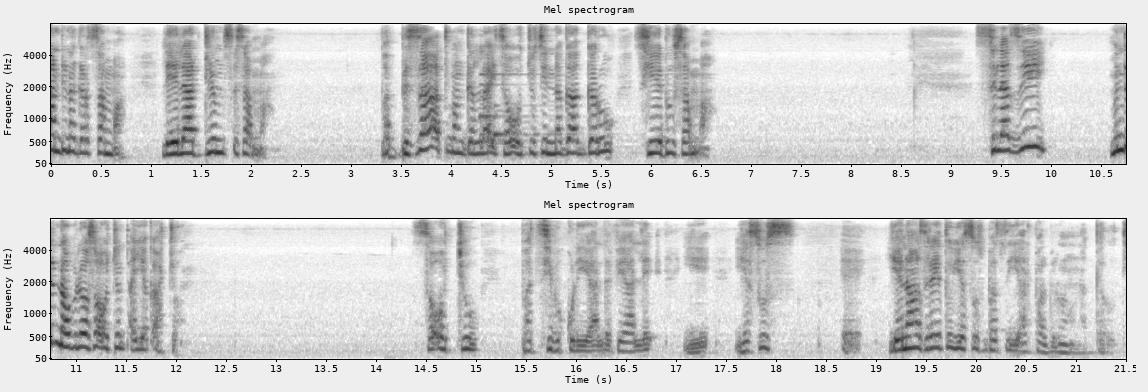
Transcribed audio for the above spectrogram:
አንድ ነገር ሰማ፣ ሌላ ድምፅ ሰማ። በብዛት መንገድ ላይ ሰዎቹ ሲነጋገሩ ሲሄዱ ሰማ። ስለዚህ ምንድን ነው ብሎ ሰዎቹን ጠየቃቸው። ሰዎቹ በዚህ በኩል እያለፈ ያለ ኢየሱስ የናዝሬቱ ኢየሱስ በዚህ ያልፋል ብሎ ነው ነገሩት።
